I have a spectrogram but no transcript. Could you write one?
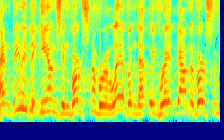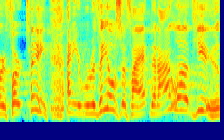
And then he begins in verse number 11 that we've read down to verse number 13. And he reveals the fact that I love you,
